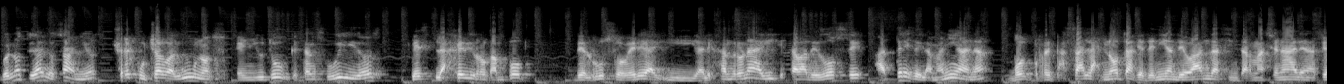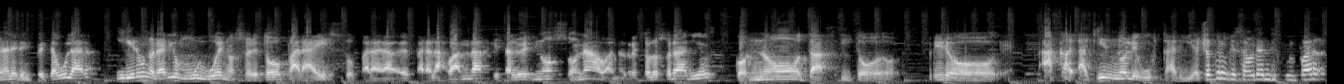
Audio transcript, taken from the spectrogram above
porque no te dan los años. Yo he escuchado algunos en YouTube que están subidos, que es la Heavy Rock and Pop del ruso Berea y Alejandro Nagui, que estaba de 12 a 3 de la mañana. Vos repasás las notas que tenían de bandas internacionales, nacionales, era espectacular. Y era un horario muy bueno, sobre todo para eso, para, para las bandas que tal vez no sonaban el resto de los horarios, con notas y todo. Pero a, quién no le gustaría. Yo creo que sabrán disculpar,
